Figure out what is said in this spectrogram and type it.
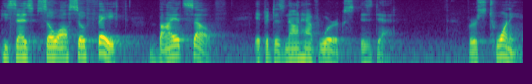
he says, So also faith by itself, if it does not have works, is dead. Verse 20,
